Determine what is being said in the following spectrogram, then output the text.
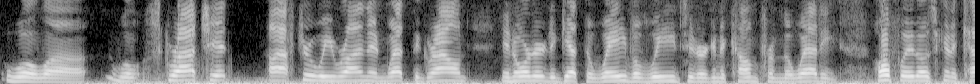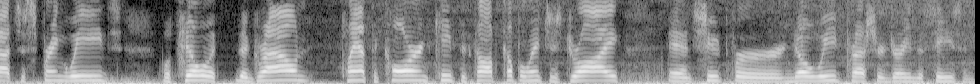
we'll uh, we'll scratch it after we run and wet the ground in order to get the wave of weeds that are going to come from the wetting. Hopefully those are going to catch the spring weeds. We'll till the, the ground, plant the corn, keep the top couple inches dry, and shoot for no weed pressure during the season.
